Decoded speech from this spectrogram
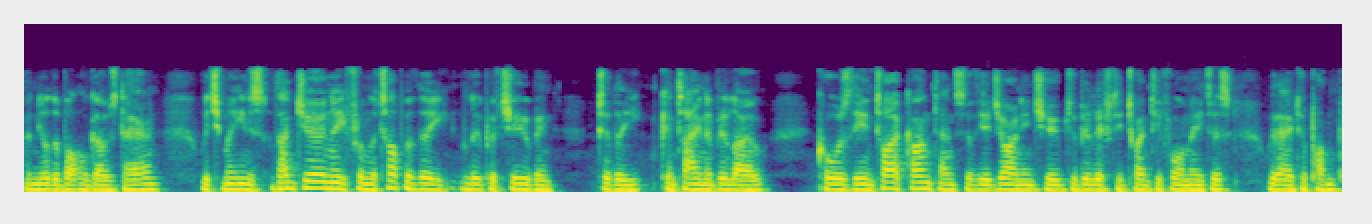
and the other bottle goes down, which means that journey from the top of the loop of tubing to the container below caused the entire contents of the adjoining tube to be lifted 24 meters without a pump.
